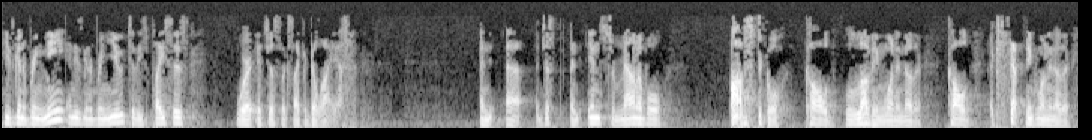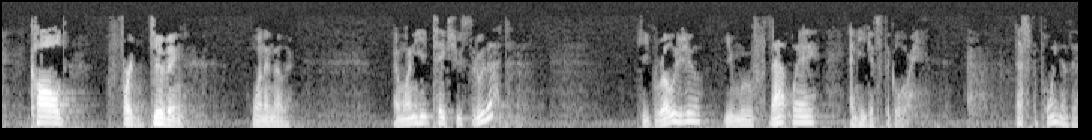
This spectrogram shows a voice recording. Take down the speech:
He's going to bring me and He's going to bring you to these places where it just looks like a Goliath an, uh, just an insurmountable obstacle called loving one another, called accepting one another, called forgiving one another. And when He takes you through that, He grows you, you move that way, and He gets the glory. That's the point of this.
